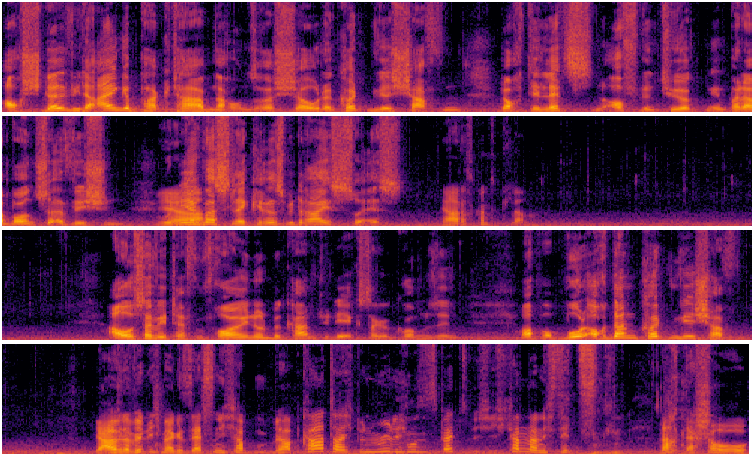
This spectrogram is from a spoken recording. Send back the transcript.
auch schnell wieder eingepackt haben nach unserer Show, dann könnten wir es schaffen, doch den letzten offenen Türken in Paderborn zu erwischen und Ja. irgendwas Leckeres mit Reis zu essen. ja, das könnte klappen. Außer wir treffen Freunde und Bekannte, die extra gekommen sind. Ob- Obwohl, auch dann könnten wir es schaffen. Ja, da wird nicht mehr gesessen. Ich hab, hab Kater, ich bin müde, ich muss ins Bett. Ich, ich kann da nicht sitzen. Nach der Show.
